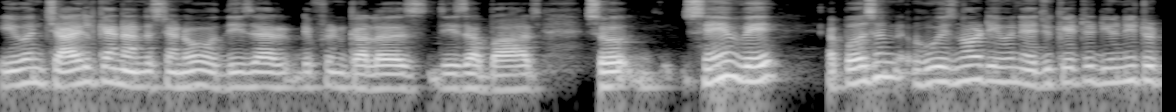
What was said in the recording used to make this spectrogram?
Even child can understand oh these are different colors these are bars. So same way a person who is not even educated you need to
